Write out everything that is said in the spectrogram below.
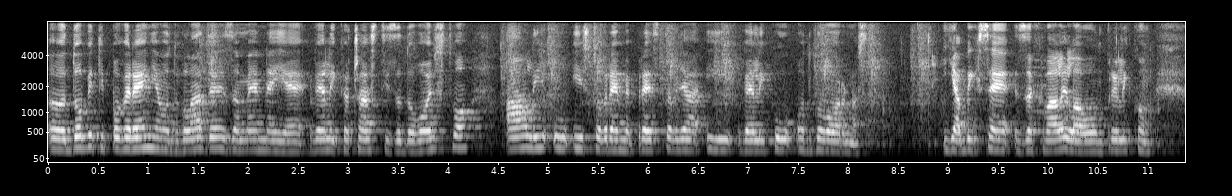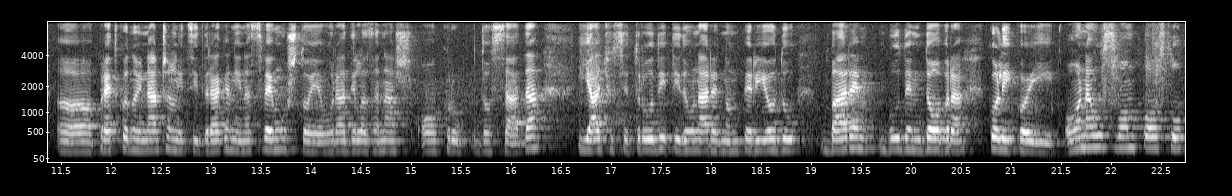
E, dobiti poverenje od vlade za mene je velika čast i zadovoljstvo, ali u isto vreme predstavlja i veliku odgovornost. Ja bih se zahvalila ovom prilikom uh, prethodnoj načalnici Dragani na svemu što je uradila za naš okrug do sada. Ja ću se truditi da u narednom periodu barem budem dobra koliko i ona u svom poslu.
